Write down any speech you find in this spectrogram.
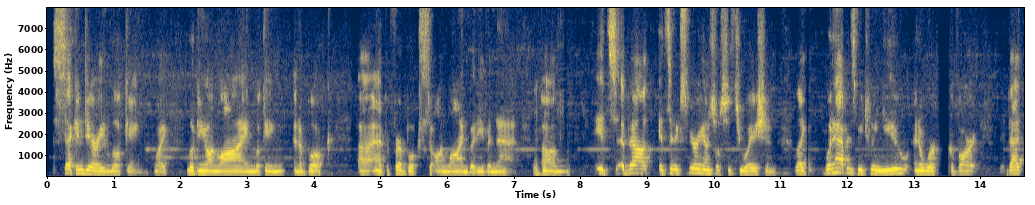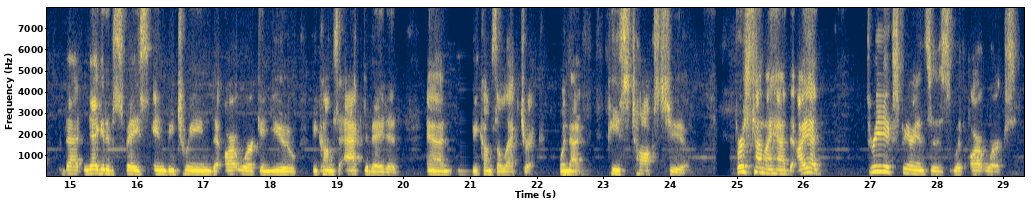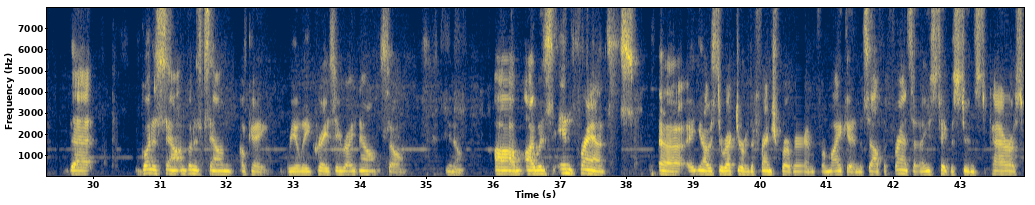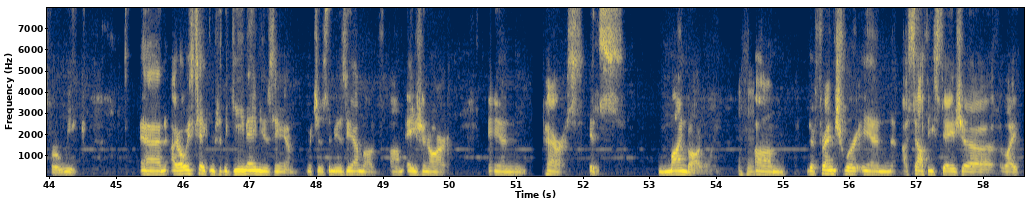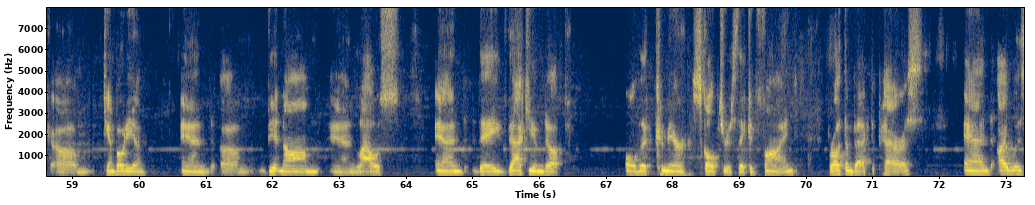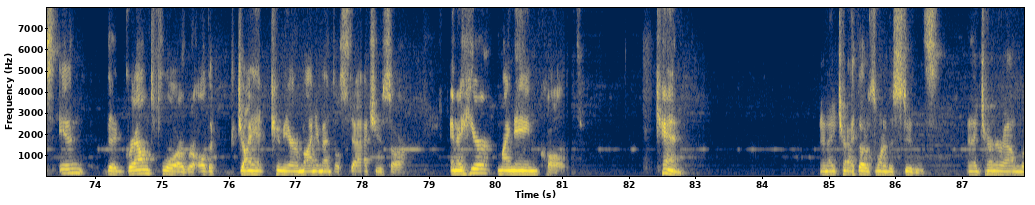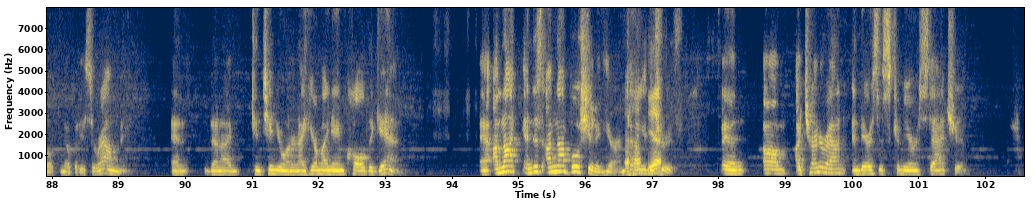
secondary looking, like looking online, looking in a book. Uh, I prefer books to online, but even that. Mm-hmm. Um, it's about, it's an experiential situation. Like what happens between you and a work of art, that, that negative space in between the artwork and you becomes activated and becomes electric when that piece talks to you. First time I had, that, I had three experiences with artworks that going to sound, I'm going to sound, okay, really crazy right now. So, you know, um, I was in France. Uh, you know, I was director of the French program for MICA in the south of France, and I used to take the students to Paris for a week. And I'd always take them to the Guimet Museum, which is the Museum of um, Asian Art in Paris. It's mind boggling. Mm-hmm. Um, the French were in uh, Southeast Asia, like um, Cambodia and um, Vietnam and Laos, and they vacuumed up all the Khmer sculptures they could find, brought them back to Paris. And I was in the ground floor where all the giant Khmer monumental statues are and I hear my name called, Ken. And I turn, I thought it was one of the students. And I turn around, look, nobody's around me. And then I continue on and I hear my name called again. And I'm not, and this, I'm not bullshitting here. I'm uh-huh, telling you the yeah. truth. And um, I turn around and there's this Khmer statue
